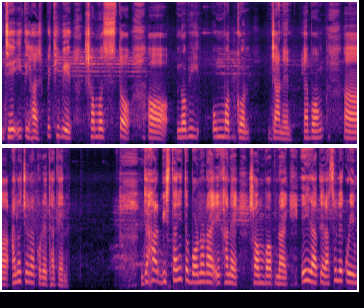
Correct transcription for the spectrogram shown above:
যে ইতিহাস পৃথিবীর সমস্ত নবী উম্মতগণ জানেন এবং আলোচনা করে থাকেন। যাহার বিস্তারিত বর্ণনা এখানে সম্ভব নয়। এই রাতে রাসুলে করিম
